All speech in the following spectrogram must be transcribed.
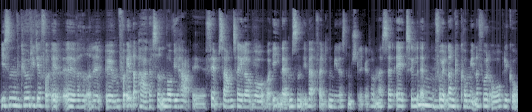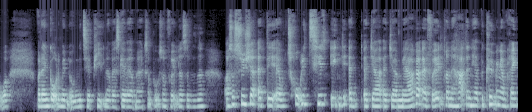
i sådan, vi køber de der forældre, øh, hvad hedder det, øh, forældrepakker, sådan, hvor vi har øh, fem samtaler, hvor, hvor en af dem, sådan, i hvert fald den midterste måske, sådan, er sat af til, at Mm. forældrene kan komme ind og få et overblik over, hvordan går det med den unge i terapien, og hvad skal jeg være opmærksom på som forældre osv. Og så synes jeg, at det er utroligt tit egentlig, at, at, jeg, at jeg mærker, at forældrene har den her bekymring omkring,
